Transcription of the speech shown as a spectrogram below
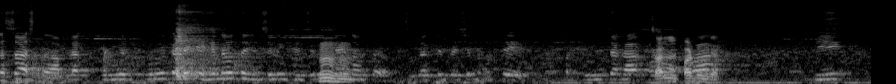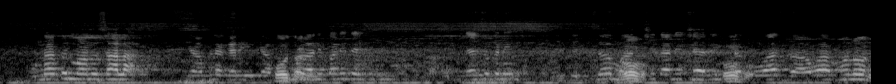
कसं असतं आपल्या पूर्वी पूर्वीकडे हे नव्हतं इन्सुलिन फिन्सुलिन हम्म. नव्हतं. शुगरचे पेशंट होते. पण पूर्वीचा काळ थोडा चालेल पाठवून द्या की उन्हातून माणूस आला की आपल्या घरी की आपण हो, चालेल. आणि पाणी द्यायचं द्यायचं की नाही त्याचं हो. मानसिक आणि शारीरिक हो, हो. थकवा जावा म्हणून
